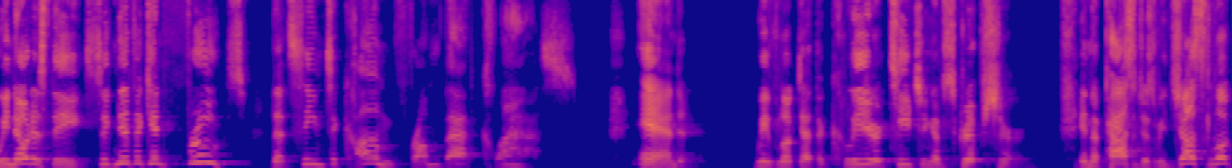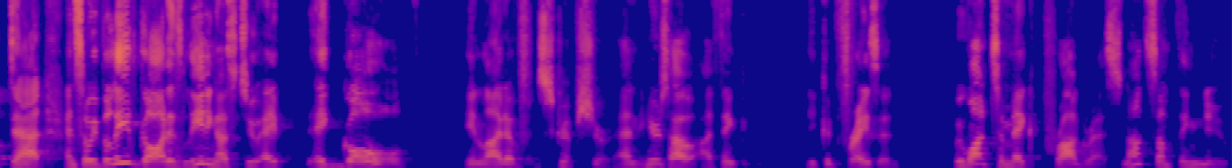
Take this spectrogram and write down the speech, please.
We noticed the significant fruit that seemed to come from that class. And we've looked at the clear teaching of Scripture in the passages we just looked at. And so we believe God is leading us to a, a goal in light of Scripture. And here's how I think he could phrase it We want to make progress, not something new,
